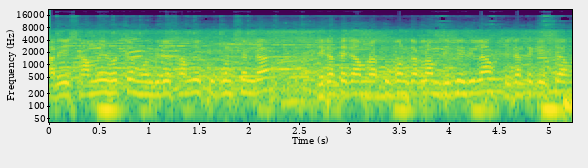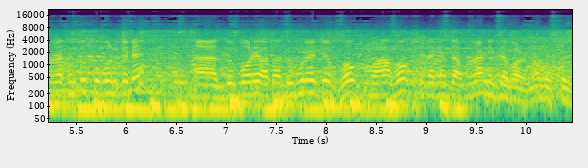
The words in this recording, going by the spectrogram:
আর এই সামনে হচ্ছে মন্দিরের সামনে কুপন সেন্টার যেখান থেকে আমরা কুপন কাটলাম, দেখিয়ে দিলাম, সেখান থেকে এসে আপনারা কিন্তু কুপন কেটে দুপুরে অর্থাৎ দুপুরের যে ভোগ মহাভোগ সেটা কিন্তু আপনারা নিতে পারেন অবশ্যই।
